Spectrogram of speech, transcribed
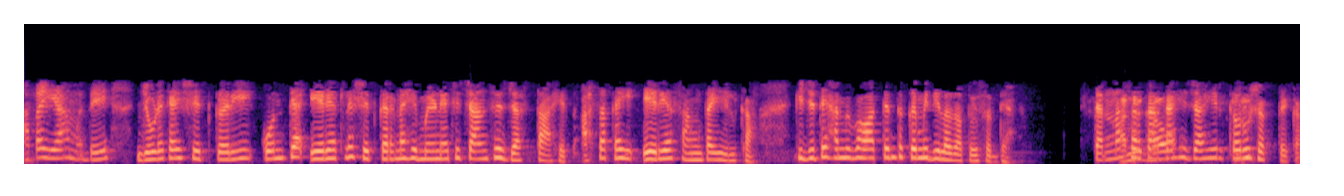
आता यामध्ये जेवढे काही शेतकरी कोणत्या एरियातल्या शेतकऱ्यांना हे मिळण्याचे चान्सेस जास्त आहेत असा काही एरिया सांगता येईल का? की जिथे हमी भाव अत्यंत कमी दिला जातोय सध्या. त्यांना सरकार काही जाहीर करू शकते का?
